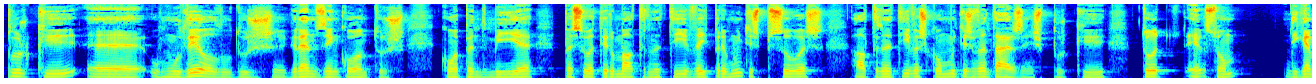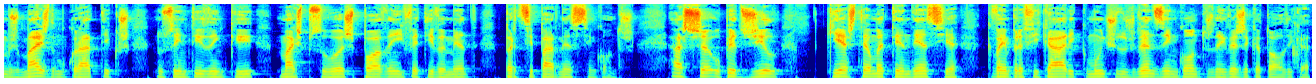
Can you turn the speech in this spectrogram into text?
porque uh, o modelo dos grandes encontros com a pandemia passou a ter uma alternativa e para muitas pessoas alternativas com muitas vantagens, porque todo, é, são digamos, mais democráticos, no sentido em que mais pessoas podem efetivamente participar nesses encontros. Acha o Pedro Gil que esta é uma tendência que vem para ficar e que muitos dos grandes encontros da Igreja Católica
